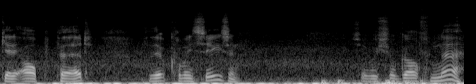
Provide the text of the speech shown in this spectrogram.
get it all prepared for the upcoming season so we shall go from there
